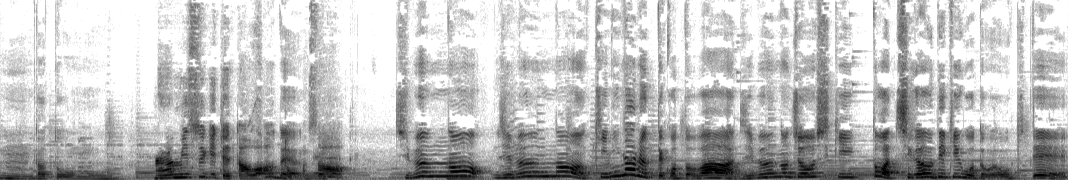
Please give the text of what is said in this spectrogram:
うん、だと思う。悩みすぎてたわとそうだよね。かさ、自分の、自分の気になるってことは自分の常識とは違う出来事が起きて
